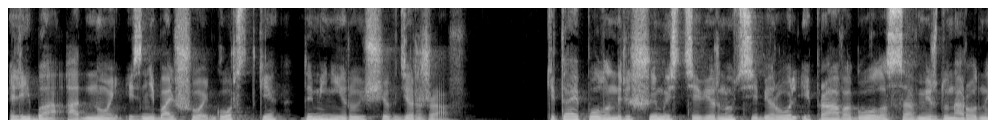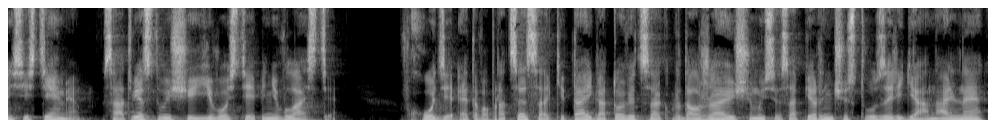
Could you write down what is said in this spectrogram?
либо одной из небольшой горстки доминирующих держав. Китай полон решимости вернуть себе роль и право голоса в международной системе, соответствующей его степени власти – в ходе этого процесса Китай готовится к продолжающемуся соперничеству за региональное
